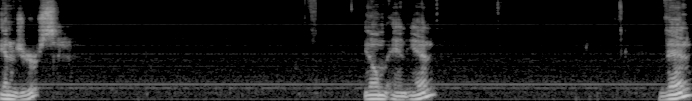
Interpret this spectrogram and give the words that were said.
Integers, m and n, then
